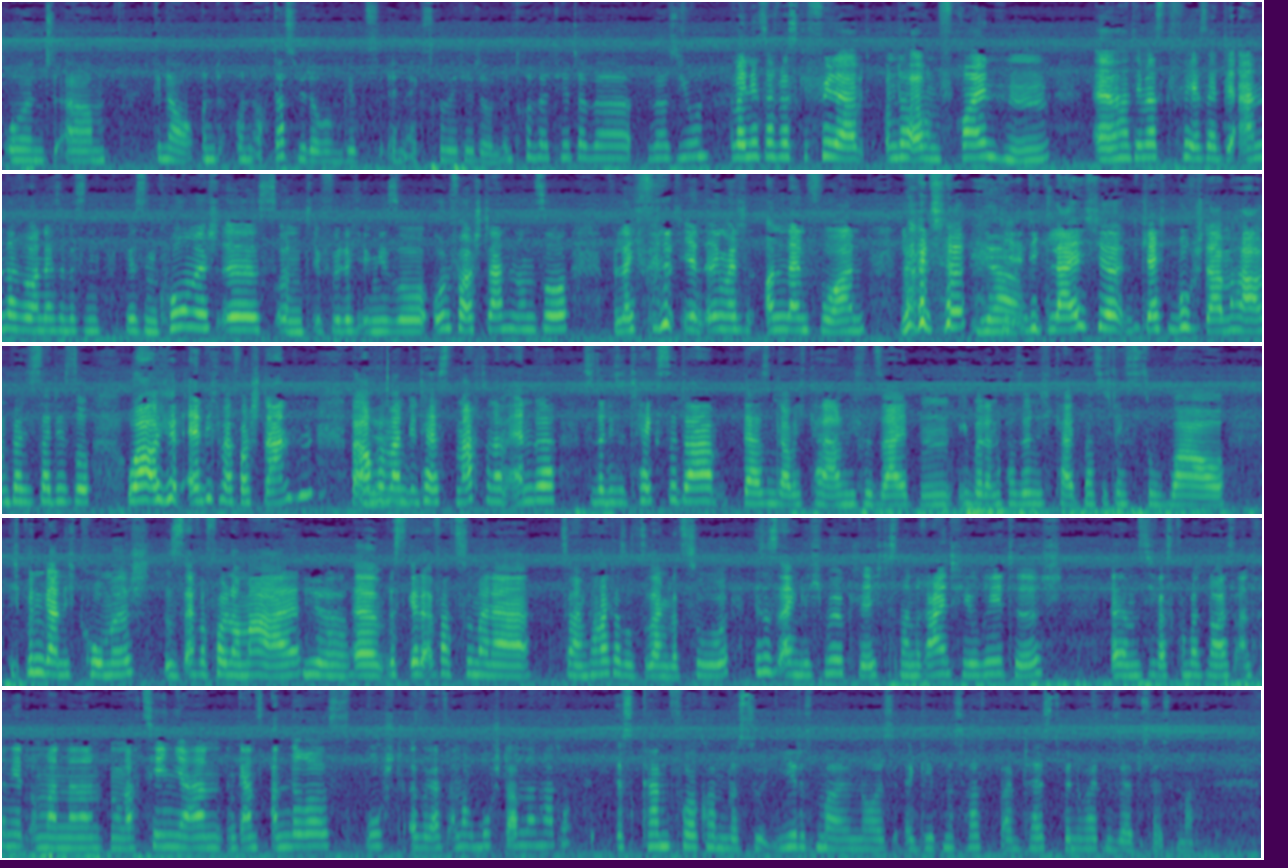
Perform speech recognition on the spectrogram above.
Und ähm, Genau, und, und auch das wiederum gibt es in extrovertierter und introvertierter Ver Version. Wenn ihr zum Beispiel das Gefühl habt, unter euren Freunden ähm, habt ihr immer das Gefühl, ihr seid der andere und der so ein bisschen, bisschen komisch ist und ihr fühlt euch irgendwie so unverstanden und so. Vielleicht findet ihr in irgendwelchen Online-Foren Leute, ja. die, die, gleiche, die gleichen Buchstaben haben und plötzlich seid ihr so, wow, ich werde endlich mal verstanden. Weil auch ja. wenn man den Test macht und am Ende sind dann diese Texte da, da sind glaube ich keine Ahnung wie viele Seiten über deine Persönlichkeit, plötzlich denkst du so, wow, ich bin gar nicht komisch, das ist einfach voll normal. Ja. Ähm, das gehört einfach zu meiner zu meinem Charakter sozusagen dazu. Ist es eigentlich möglich, dass man rein theoretisch ähm, sich was komplett Neues antrainiert und man dann nach zehn Jahren ein ganz anderes Buchst also ganz andere Buchstaben dann hatte? Es kann vorkommen, dass du jedes Mal ein neues Ergebnis hast beim Test, wenn du halt einen Selbsttest machst.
